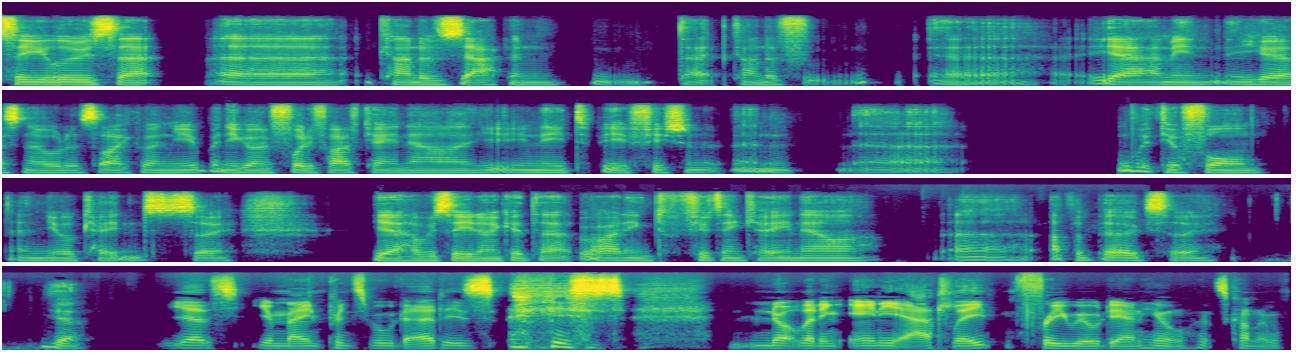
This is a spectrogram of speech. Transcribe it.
so you lose that uh, kind of zap and that kind of uh, yeah. I mean, you guys know what it's like when you when you're going 45k an hour. You, you need to be efficient and uh, with your form and your cadence. So yeah, obviously you don't get that riding to 15k an hour uh, up a berg. So yeah. Yeah, your main principle, Dad, is is not letting any athlete freewheel downhill. It's kind of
